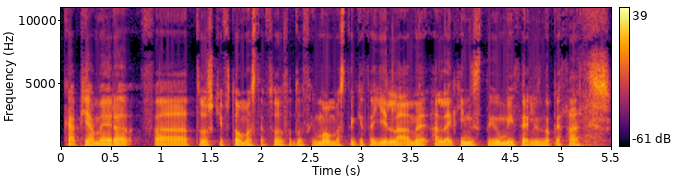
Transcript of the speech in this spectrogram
κάποια μέρα θα το σκεφτόμαστε αυτό, θα το θυμόμαστε και θα γελάμε, αλλά εκείνη τη στιγμή θέλεις να πεθάνεις.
